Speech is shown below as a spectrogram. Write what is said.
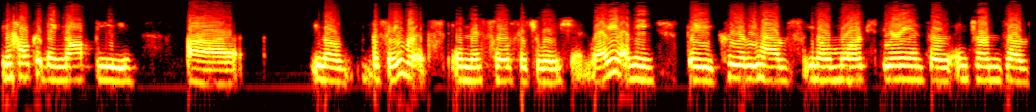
you know, how could they not be, uh, you know, the favorites in this whole situation, right? I mean, they clearly have, you know, more experience in terms of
